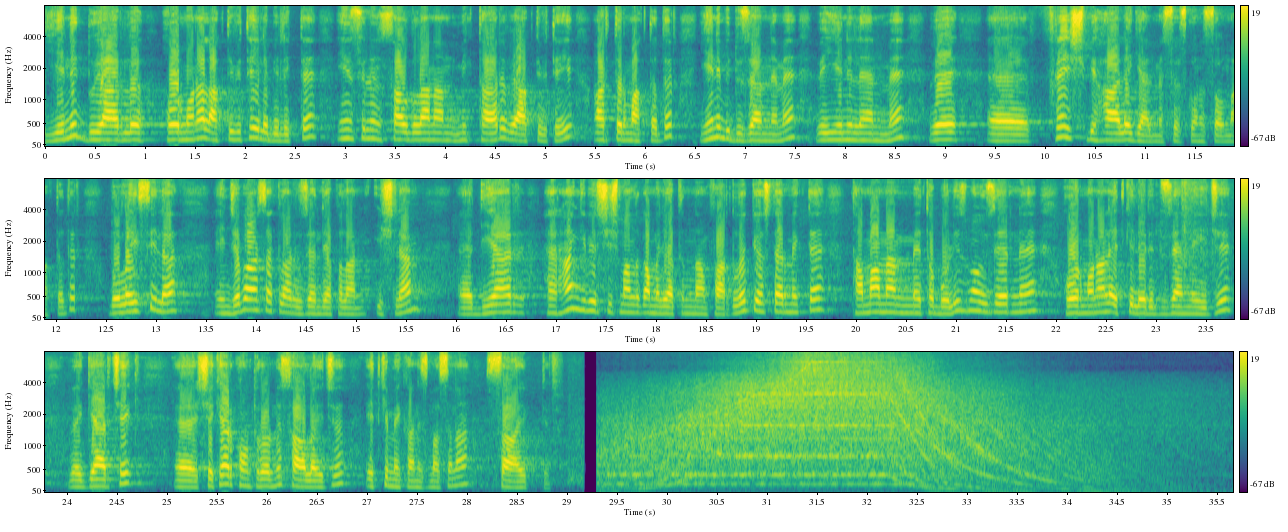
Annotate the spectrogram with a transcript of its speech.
yeni duyarlı hormonal aktivite ile birlikte insülin salgılanan miktarı ve aktiviteyi arttırmaktadır. Yeni bir düzenleme ve yenilenme ve e, fresh bir hale gelme söz konusu olmaktadır. Dolayısıyla ince bağırsaklar üzerinde yapılan işlem e, diğer herhangi bir şişmanlık ameliyatından farklılık göstermekte. Tamamen metabolizma üzerine hormonal etkileri düzenleyici ve gerçek şeker kontrolünü sağlayıcı etki mekanizmasına sahiptir.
